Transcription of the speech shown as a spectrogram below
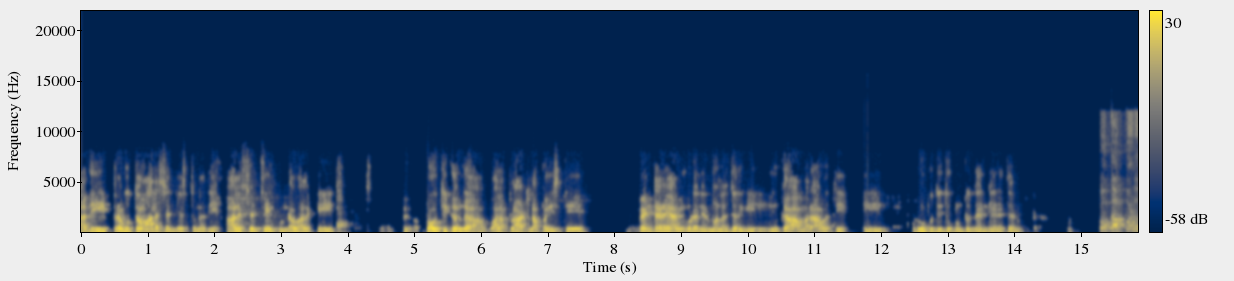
అది ప్రభుత్వం ఆలస్యం చేస్తున్నది. ఆలస్యం చేయకుండా వాళ్ళకి భౌతికంగా వాళ్ళ ప్లాట్లు అప్పగిస్తే వెంటనే అవి కూడా నిర్మాణాలు జరిగి ఇంకా అమరావతి రూపుదిద్దుకుంటుందని నేనైతే అనుకుంటాను ఒకప్పుడు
